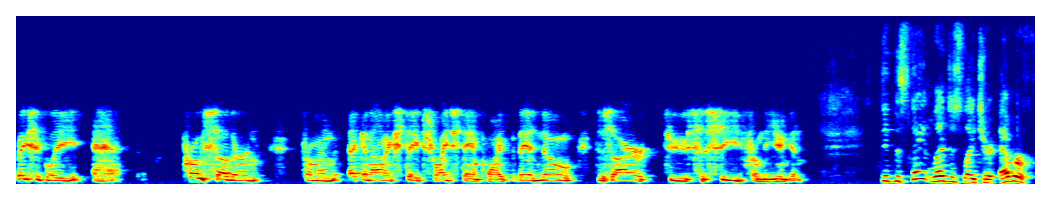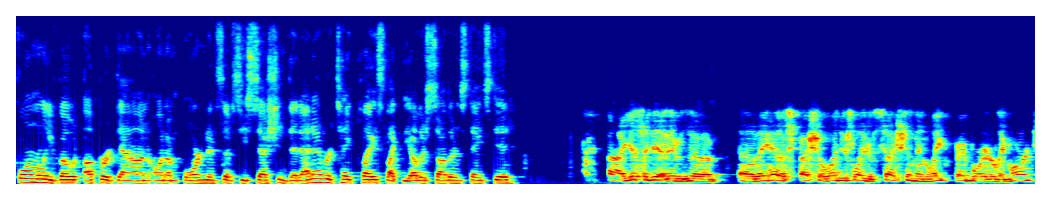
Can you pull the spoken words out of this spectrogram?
basically pro Southern from an economic states' rights standpoint, but they had no desire to secede from the Union. Did the state legislature ever formally vote up or down on an ordinance of secession? Did that ever take place like the other southern states did? Uh, yes, they did. It was a, uh, uh, they had a special legislative session in late February, early March.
